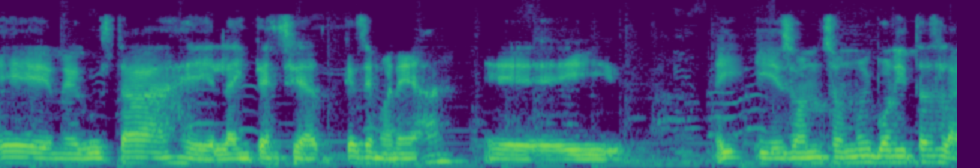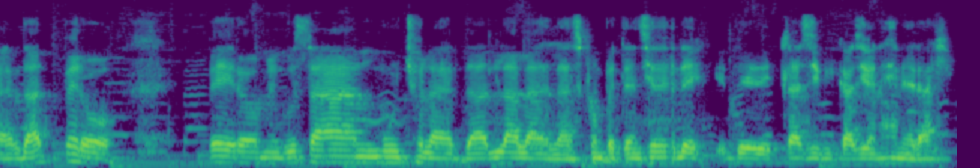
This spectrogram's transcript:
me gusta la intensidad que se maneja y y, son, son muy bonitas, la verdad, pero, pero me gustan mucho, la verdad, las competencias de, clasificación general.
